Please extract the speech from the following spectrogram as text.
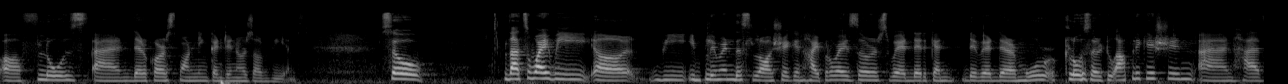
uh, flows and their corresponding containers or VMs. So that's why we, uh, we implement this logic in hypervisors where, there can, where they are more closer to application and have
